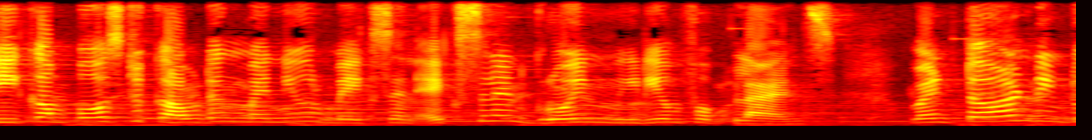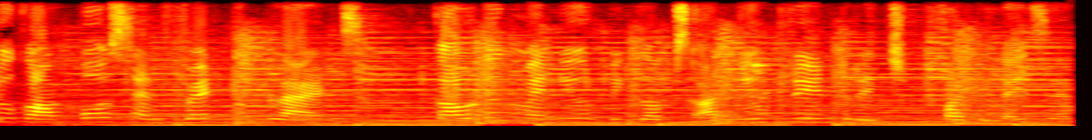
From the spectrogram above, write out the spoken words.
Decomposed cow dung manure makes an excellent growing medium for plants. When turned into compost and fed to plants, cow dung manure becomes a nutrient rich fertilizer.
